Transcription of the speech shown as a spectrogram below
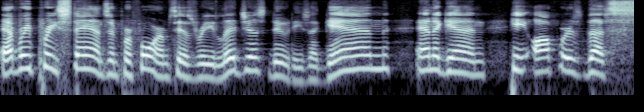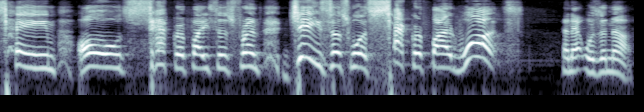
every priest stands and performs his religious duties again and again, he offers the same old sacrifices, friends. Jesus was sacrificed once, and that was enough.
